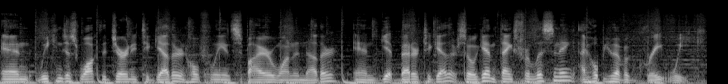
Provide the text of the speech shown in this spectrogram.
And we can just walk the journey together and hopefully inspire one another and get better together. So, again, thanks for listening. I hope you have a great week.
